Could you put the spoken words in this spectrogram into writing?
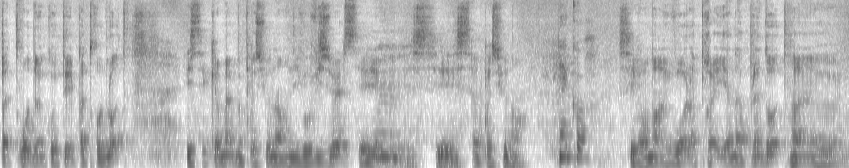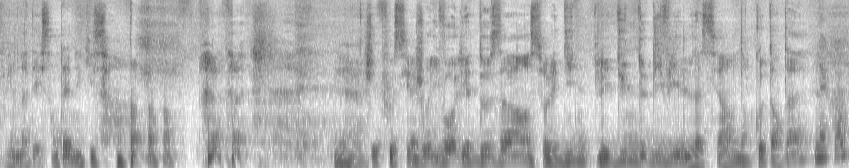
pas trop d'un côté, pas trop de l'autre, et c'est quand même impressionnant au niveau visuel, c'est hmm. impressionnant. D'accord. C'est vraiment un vol. Après, il y en a plein d'autres, hein. euh, il y en a des centaines qui sont. J'ai fait aussi un joli vol il y a deux ans sur les dunes, les dunes de Biville, là, c'est dans le Cotentin. D'accord.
